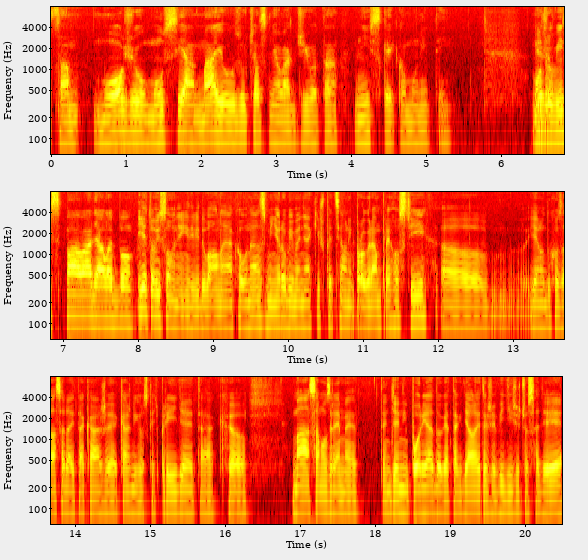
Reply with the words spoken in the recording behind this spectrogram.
sa môžu, musia, majú zúčastňovať života nízkej komunity? Môžu to, vyspávať, alebo... Je to vyslovene individuálne ako u nás. My nerobíme nejaký špeciálny program pre hostí. Uh, jednoducho zásada je taká, že každý host, keď príde, tak uh, má samozrejme ten denný poriadok a tak ďalej, takže vidí, že čo sa deje.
